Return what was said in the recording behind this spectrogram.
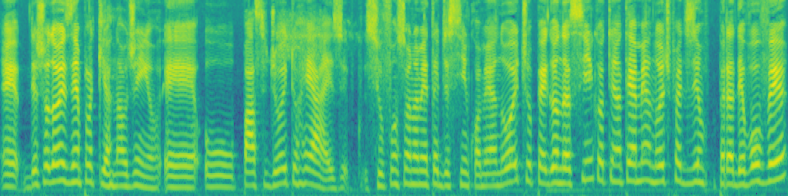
É, deixa eu dar um exemplo aqui, Arnaldinho. É, o passe de 8 reais. Se o funcionamento é de 5 à meia-noite, eu pegando as 5, eu tenho até a meia-noite para devolver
